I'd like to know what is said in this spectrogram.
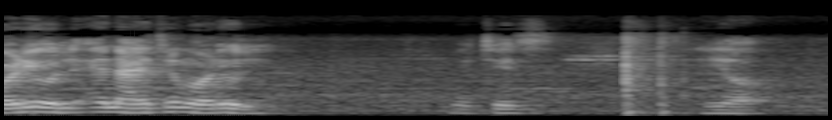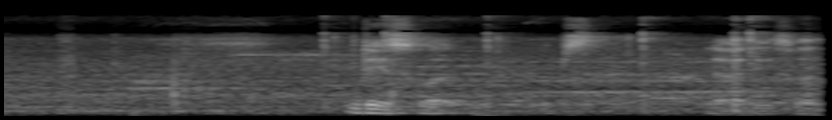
module and i3 module which is here. This one. Oops. yeah this one.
